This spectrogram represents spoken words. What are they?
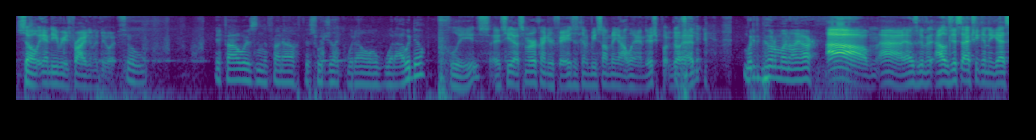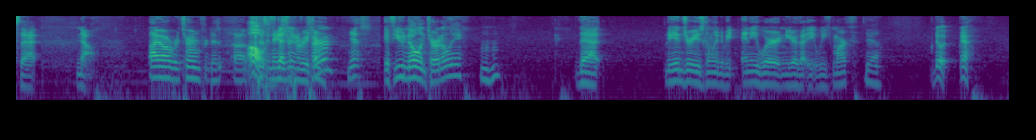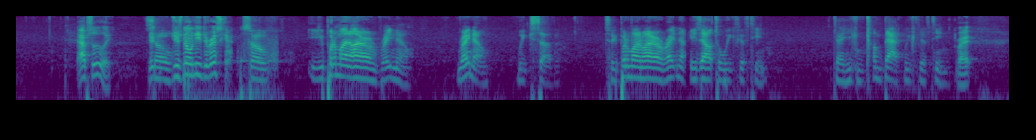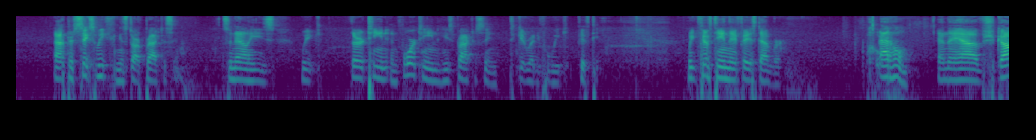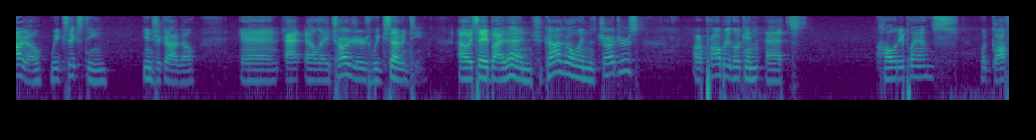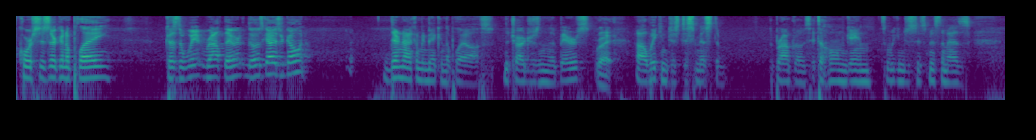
So Andy Reid's probably going to do it. So, if I was in the front office, would you like what I, what I would do? Please, I see that smirk on your face. It's going to be something outlandish, but go ahead. What if you put him on IR? oh, ah, I was gonna. I was just actually going to guess that. No, IR return for de- uh, Oh, designation designated for return? Yes. if you know internally Mm-hmm. that the injury is going to be anywhere near that eight week mark, Yeah. do it. Yeah, absolutely. So, There's no need to risk it. so you put him on IR right now, right now, week seven. So you put him on IR right now. He's out to week fifteen. Okay, he can come back week fifteen. Right. After six weeks, he can start practicing. So now he's week 13 and 14. He's practicing to get ready for week 15. Week 15, they face Denver at home. And they have Chicago, week 16, in Chicago, and at LA Chargers, week 17. I would say by then, Chicago and the Chargers are probably looking at holiday plans, what golf courses they're going to play, because the way, route there those guys are going, they're not going to be making the playoffs. The Chargers and the Bears. Right. Uh, we can just dismiss the, the Broncos. It's a home game, so we can just dismiss them as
